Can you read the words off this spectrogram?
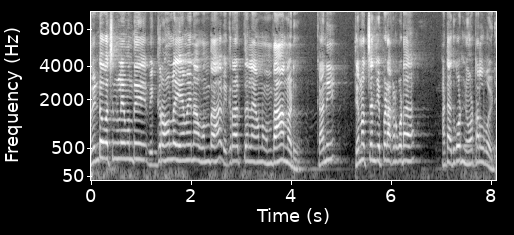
రెండో వచనంలో ఏముంది? విగ్రహంలో ఏమైనా ఉందా? విగ్రహార్థంలో ఏమైనా ఉందా? అన్నాడు. కానీ తినొచ్చని చెప్పాడు అక్కడ కూడా. అంటే అది కూడా న్యూట్రల్ వర్డ్.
